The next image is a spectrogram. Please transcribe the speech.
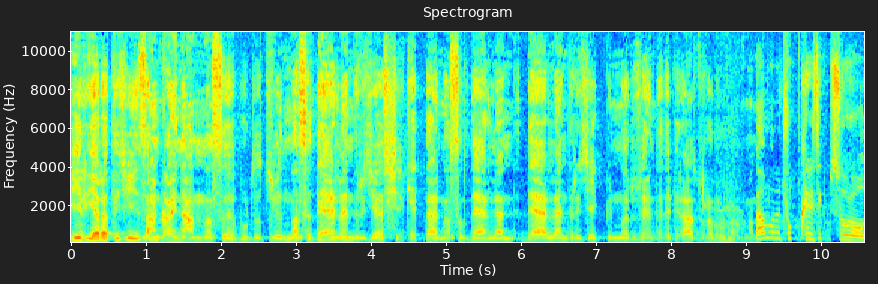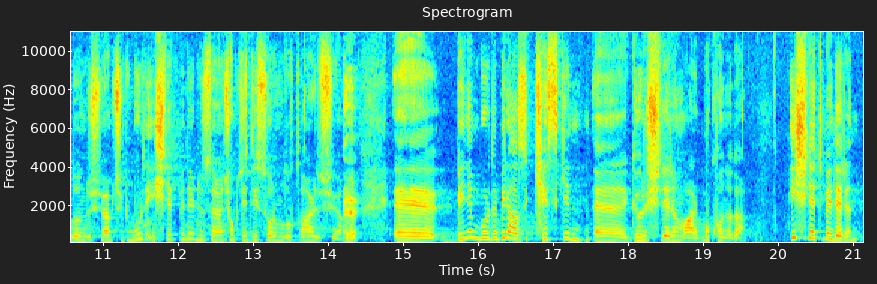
Bir yaratıcı insan kaynağı nasıl, burada nasıl değerlendireceğiz, şirketler nasıl değerlen, değerlendirecek bunlar üzerinde de biraz duralım. Ben bunu çok kritik bir soru olduğunu düşünüyorum. Çünkü burada işletmelerin üzerine çok ciddi sorumluluklar düşüyor. Evet. Ee, benim burada biraz keskin e, görüşlerim var bu konuda. İşletmelerin,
